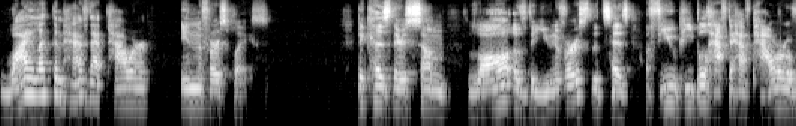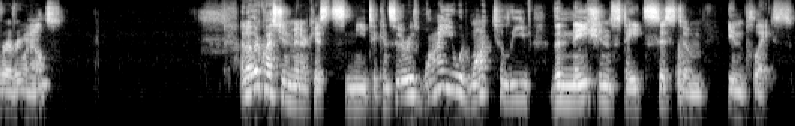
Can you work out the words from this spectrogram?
why let them have that power in the first place? Because there's some law of the universe that says a few people have to have power over everyone else? Another question minarchists need to consider is why you would want to leave the nation-state system in place.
